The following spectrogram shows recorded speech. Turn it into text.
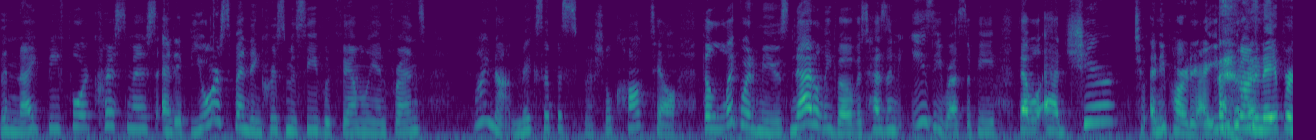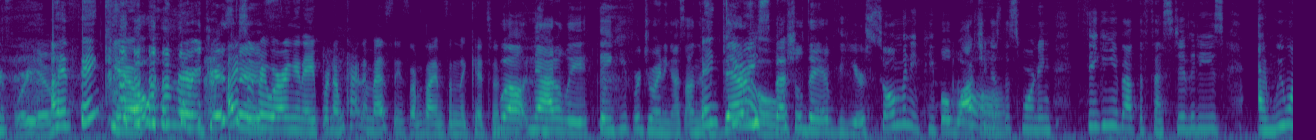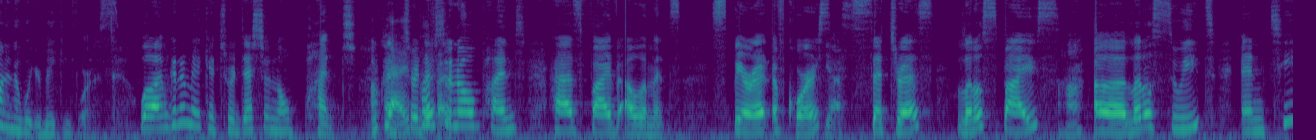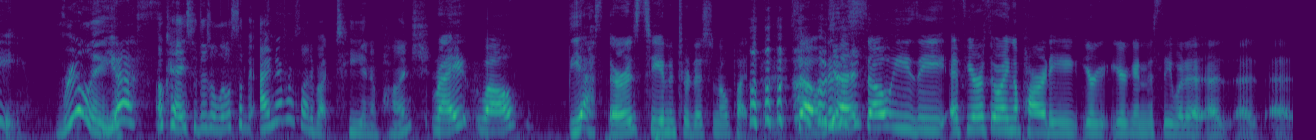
the night before Christmas, and if you're spending Christmas Eve with family and friends, why not mix up a special cocktail? The Liquid Muse, Natalie Bovis, has an easy recipe that will add cheer to any party. I even put on an apron for you. I thank you. Merry Christmas. I should be wearing an apron. I'm kind of messy sometimes in the kitchen. Well, Natalie, thank you for joining us on this Thank very you. special day of the year. So many people watching us this morning thinking about the festivities, and we want to know what you're making for us. Well, I'm going to make a traditional punch. Okay, A traditional punch has five elements spirit, of course, Yes. citrus, little spice, Uh-huh. a little sweet, and tea. Really? Yes. Okay, so there's a little something. I never thought about tea in a punch. Right? Well, yes, there is tea in a traditional punch. So Okay. this is so easy. If you're throwing a party, you're you're going to see what a, a, a, a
